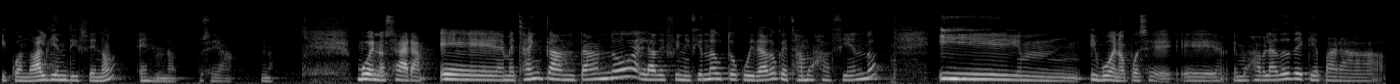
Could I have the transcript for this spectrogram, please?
y cuando alguien dice no, es no, o sea, no. Bueno, Sara, eh, me está encantando la definición de autocuidado que estamos haciendo y, y bueno, pues eh, eh, hemos hablado de que para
